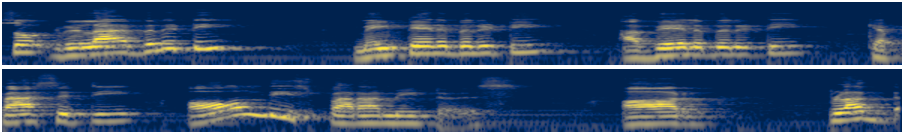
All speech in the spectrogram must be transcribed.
So, reliability, maintainability, availability, capacity, all these parameters are plugged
